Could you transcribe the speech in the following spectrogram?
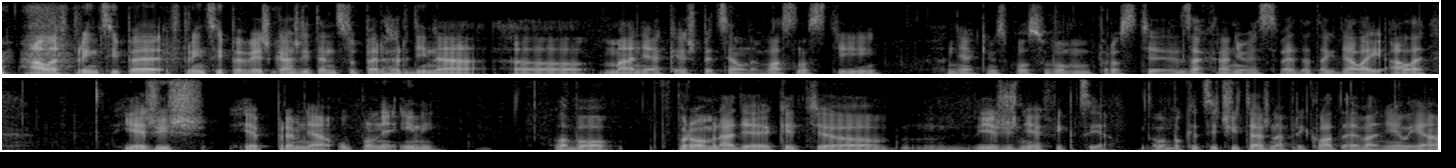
Ale v princípe, v princípe, vieš, každý ten superhrdina uh, má nejaké špeciálne vlastnosti, nejakým spôsobom proste zachraňuje svet a tak ďalej, ale Ježiš je pre mňa úplne iný. Lebo v prvom rade, keď uh, Ježiš nie je fikcia. Lebo keď si čítaš napríklad Evanielia,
